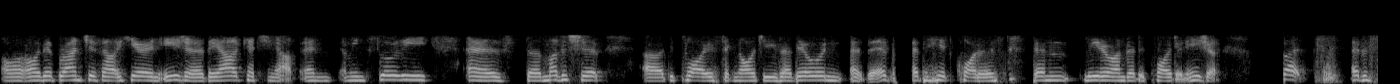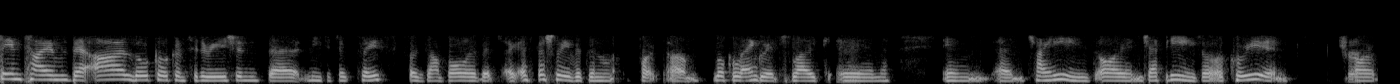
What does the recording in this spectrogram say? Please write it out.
or, or their branches out here in Asia, they are catching up. And I mean, slowly as the mothership uh, deploys technologies at their own at at the headquarters, then later on they're deployed in Asia. But at the same time, there are local considerations that need to take place. For example, if it's especially if it's in for um, local language, like in in, in Chinese or in Japanese or Korean Sure. or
